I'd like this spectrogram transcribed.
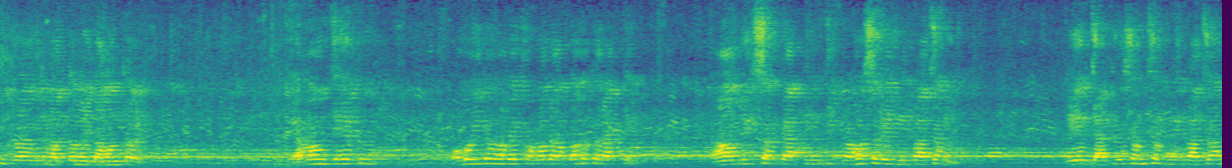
শক্তি প্রয়োগের মাধ্যমে দমন করে। এবং যেহেতু অবৈধভাবে ক্ষমতা অব্যাহত রাখতে আওয়ামী লীগ সরকার তিনটি প্রহসনের নির্বাচনে এর জাতীয় সংসদ নির্বাচন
